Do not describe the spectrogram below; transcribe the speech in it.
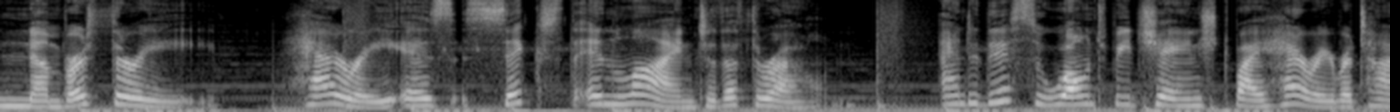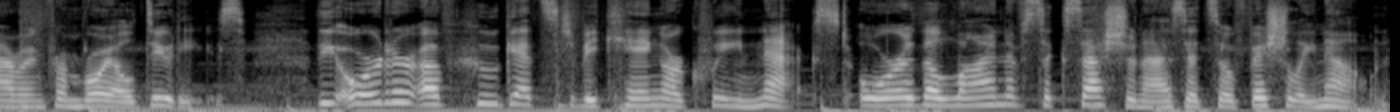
Number 3. Harry is sixth in line to the throne. And this won't be changed by Harry retiring from royal duties. The order of who gets to be king or queen next, or the line of succession as it's officially known,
